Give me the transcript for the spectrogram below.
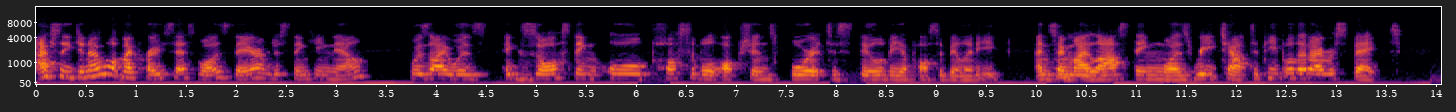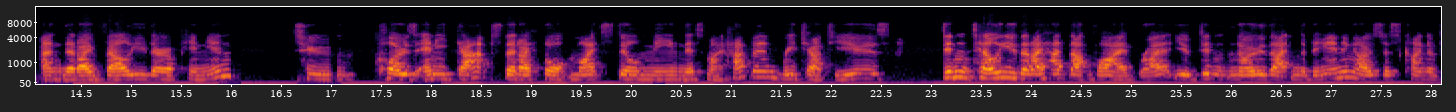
Actually do you know what my process was there? I'm just thinking now. Was i was exhausting all possible options for it to still be a possibility and so my mm-hmm. last thing was reach out to people that I respect and that I value their opinion to close any gaps that I thought might still mean this might happen. Reach out to yous. Didn't tell you that I had that vibe, right? You didn't know that in the beginning. I was just kind of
